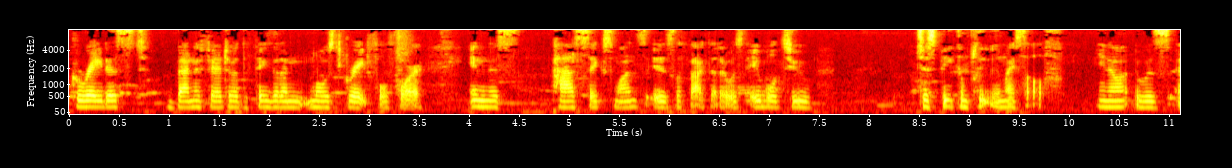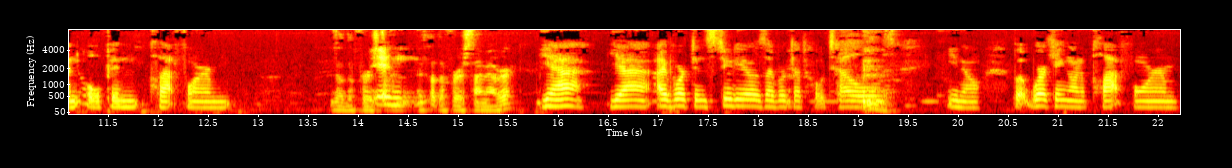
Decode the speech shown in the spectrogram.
greatest benefit or the thing that I'm most grateful for in this past six months is the fact that I was able to just be completely myself. You know, it was an open platform. Is that the first In- time? Is that the first time ever? Yeah, yeah. I've worked in studios, I've worked at hotels, you know, but working on a platform,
